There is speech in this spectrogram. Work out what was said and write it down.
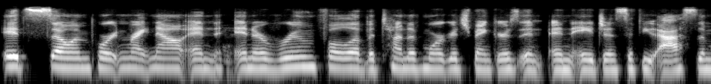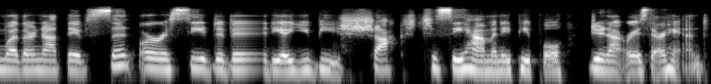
it's so important right now. And in a room full of a ton of mortgage bankers and, and agents, if you ask them whether or not they've sent or received a video, you'd be shocked to see how many people do not raise their hand.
